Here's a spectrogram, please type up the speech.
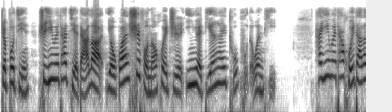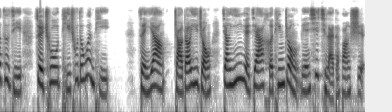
这不仅是因为他解答了有关是否能绘制音乐 DNA 图谱的问题，还因为他回答了自己最初提出的问题：怎样找到一种将音乐家和听众联系起来的方式。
